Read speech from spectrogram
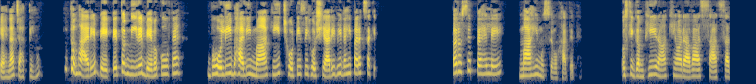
कहना चाहती हूँ तुम्हारे बेटे तो नीरे बेवकूफ़ हैं। भोली भाली माँ की छोटी सी होशियारी भी नहीं परख सके। पर उससे पहले माँ ही मुझसे मुखातिब है। उसकी गंभीर आँखें और आवाज़ साथ साथ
